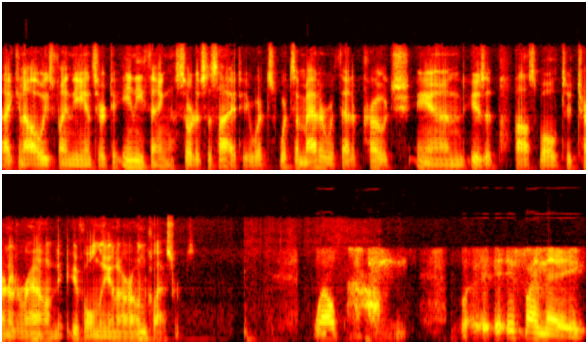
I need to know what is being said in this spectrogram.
I can always find the answer to anything sort of society. What's what's the matter with that approach? And is it possible to turn it around, if only in our own classrooms? Well, if I may,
